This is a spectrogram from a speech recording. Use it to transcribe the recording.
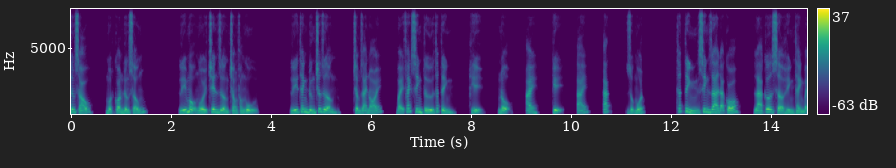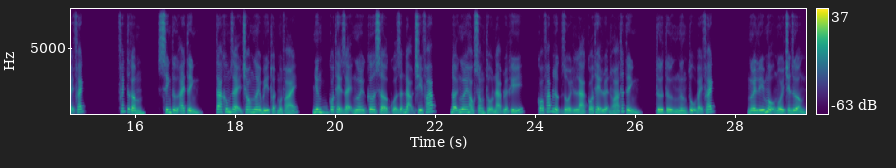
Chương 6, một con đường sống. Lý Mộ ngồi trên giường trong phòng ngủ. Lý Thanh đứng trước giường, chậm rãi nói, bảy phách sinh từ thất tình, hỉ, nộ, ai, kỵ, ái, ác, dục một. Thất tình sinh ra đã có, là cơ sở hình thành bảy phách. Phách tức âm, sinh từ ai tình, ta không dạy cho ngươi bí thuật môn phái, nhưng có thể dạy ngươi cơ sở của dẫn đạo chi pháp, đợi ngươi học xong thổ nạp luyện khí, có pháp lực rồi là có thể luyện hóa thất tình, từ từ ngưng tụ bảy phách. Người Lý Mộ ngồi trên giường,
